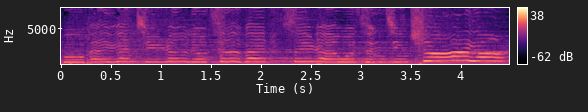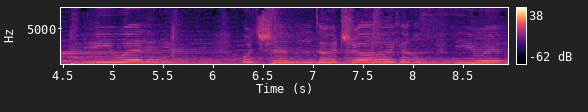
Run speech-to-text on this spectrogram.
不盼缘尽仍留慈悲，虽然我曾经这样以为，我真的这样以为。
